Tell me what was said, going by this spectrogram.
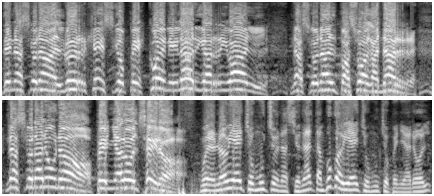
de Nacional, Vergesio pescó en el área rival. Nacional pasó a ganar. Nacional 1, Peñarol 0. Bueno, no había hecho mucho Nacional, tampoco había hecho mucho Peñarol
